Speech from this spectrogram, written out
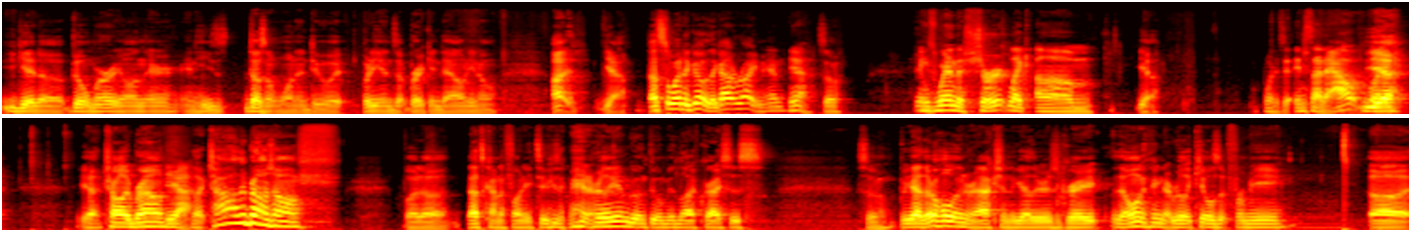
you get uh, Bill Murray on there, and he doesn't want to do it, but he ends up breaking down. You know, I yeah, that's the way to go. They got it right, man. Yeah. So And he's wearing the shirt like um, yeah, what is it? Inside Out. Like, yeah, yeah. Charlie Brown. Yeah. Like Charlie Brown's on. But uh, that's kind of funny too. He's like, man, I really am going through a midlife crisis. So, but yeah, their whole interaction together is great. The only thing that really kills it for me, uh,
